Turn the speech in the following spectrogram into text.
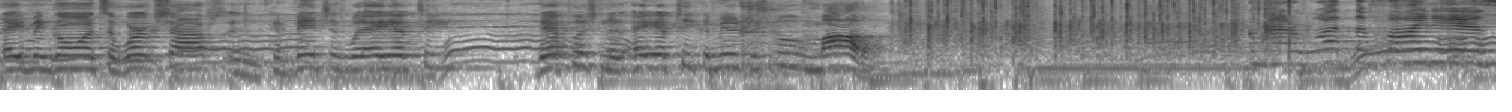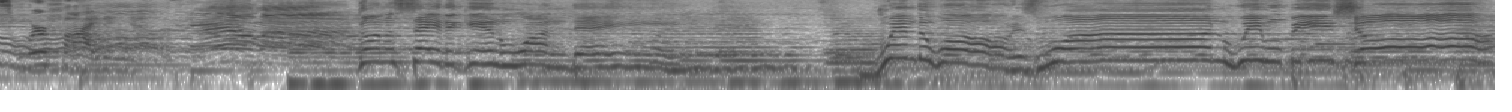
They've been going to workshops and conventions with AFT. They're pushing the AFT community school model. No matter what the fight is, we're fighting it. Gonna say it again one day. When the war is won, we will be sure.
